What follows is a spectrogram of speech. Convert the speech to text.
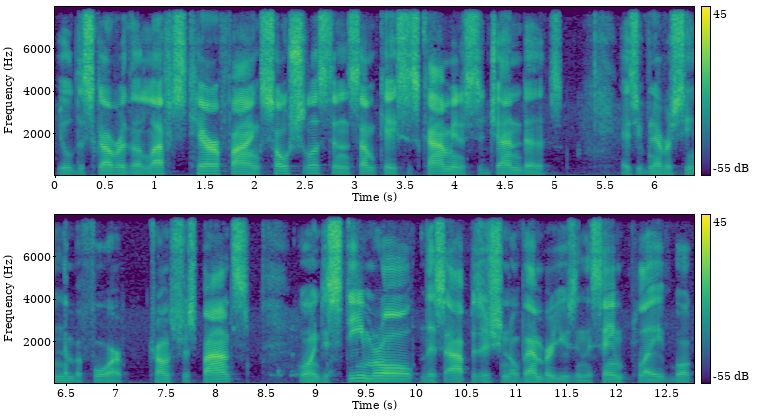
You'll discover the left's terrifying socialist and, in some cases, communist agendas as you've never seen them before. Trump's response going to steamroll this opposition November using the same playbook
